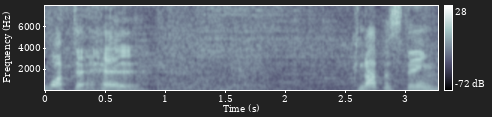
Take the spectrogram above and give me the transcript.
what the hell? Knappes Ding.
